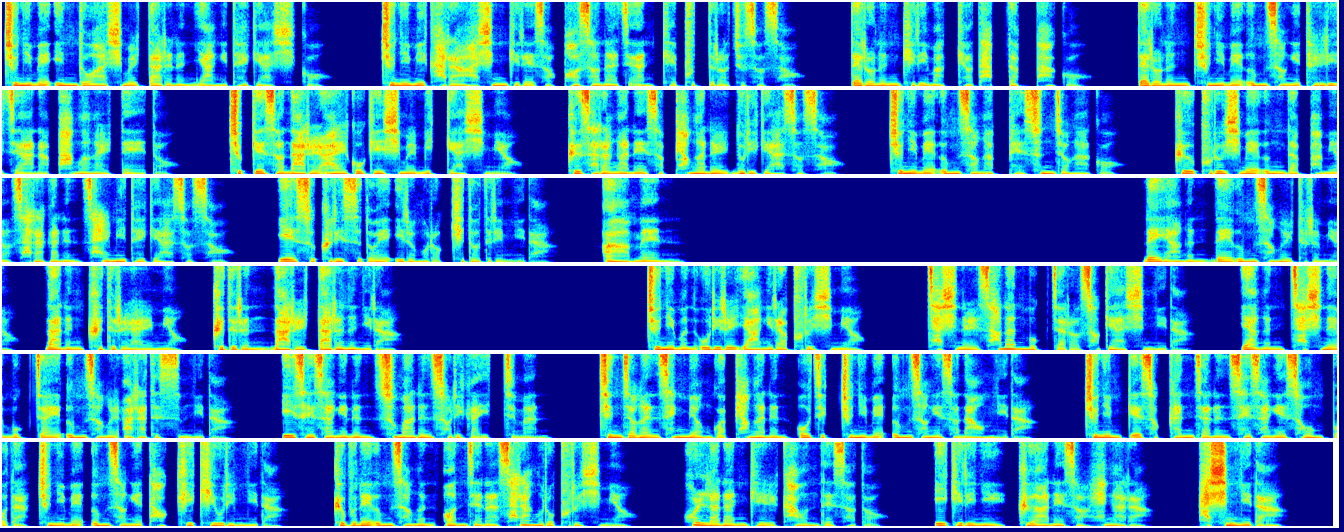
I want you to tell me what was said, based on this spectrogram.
주님의 인도하심을 따르는 양이 되게 하시고 주님이 가라 하신 길에서 벗어나지 않게 붙들어 주소서. 때로는 길이 막혀 답답하고 때로는 주님의 음성이 들리지 않아 방황할 때에도 주께서 나를 알고 계심을 믿게 하시며 그 사랑 안에서 평안을 누리게 하소서. 주님의 음성 앞에 순종하고 그 부르심에 응답하며 살아가는 삶이 되게 하소서. 예수 그리스도의 이름으로 기도드립니다. 아멘. 내 양은 내 음성을 들으며 나는 그들을 알며 그들은 나를 따르느니라. 주님은 우리를 양이라 부르시며 자신을 선한 목자로 소개하십니다. 양은 자신의 목자의 음성을 알아듣습니다. 이 세상에는 수많은 소리가 있지만 진정한 생명과 평안은 오직 주님의 음성에서 나옵니다. 주님께 속한 자는 세상의 소음보다 주님의 음성에 더 귀 기울입니다. 그분의 음성은 언제나 사랑으로 부르시며 혼란한 길 가운데서도 이 길이니 그 안에서 행하라 하십니다.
